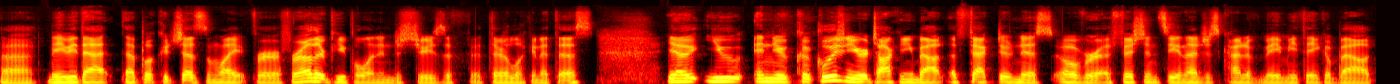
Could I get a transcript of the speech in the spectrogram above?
uh, maybe that that book could shed some light for for other people in industries if, if they're looking at this. You know, you in your conclusion you were talking about effectiveness over efficiency, and that just kind of made me think about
